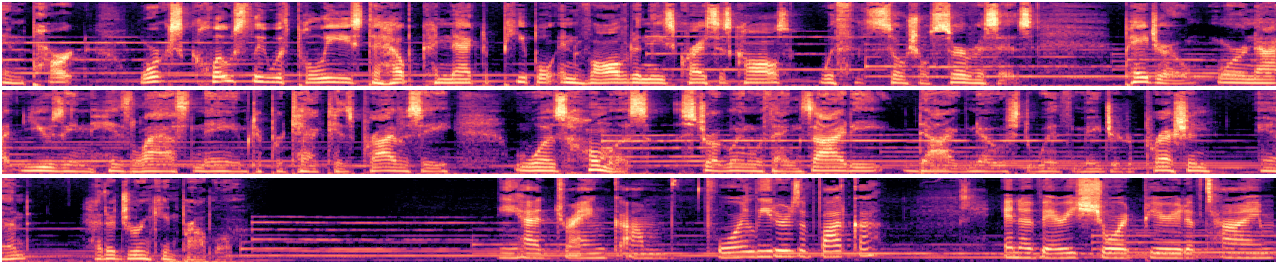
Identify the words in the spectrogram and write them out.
in part, works closely with police to help connect people involved in these crisis calls with social services. Pedro, we're not using his last name to protect his privacy, was homeless, struggling with anxiety, diagnosed with major depression, and had a drinking problem. He had drank um, four liters of vodka in a very short period of time.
